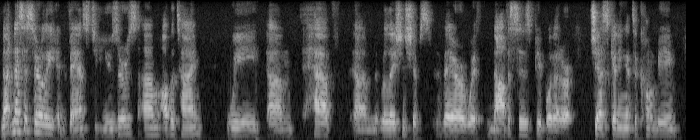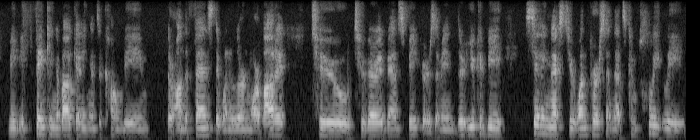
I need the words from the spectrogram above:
not necessarily advanced users um, all the time. We um, have um, relationships there with novices, people that are just getting into cone beam, maybe thinking about getting into cone beam. They're on the fence. They want to learn more about it. To to very advanced speakers. I mean, there, you could be sitting next to one person that's completely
